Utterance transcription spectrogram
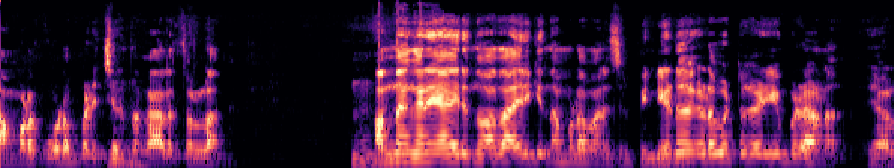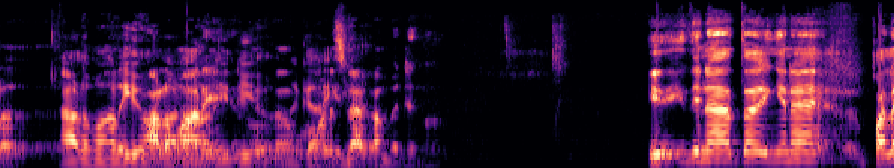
നമ്മുടെ കൂടെ പഠിച്ചിരുന്ന കാലത്തുള്ള അന്ന് എങ്ങനെയായിരുന്നു അതായിരിക്കും നമ്മുടെ മനസ്സിൽ. പിന്നീട് ഇടപെട്ട് കഴിയുമ്പോഴാണ് ഇയാൾ ആൾ മാറിയോ? ആൾ ആൾ മാറി മാറിയില്ലയോ മനസ്സിലാക്കാൻ പറ്റുന്നത്. ഇതിനകത്ത് ഇങ്ങനെ പല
